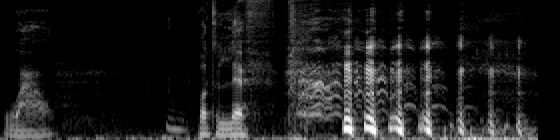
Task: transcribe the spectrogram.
Wauw. Wat een lef.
